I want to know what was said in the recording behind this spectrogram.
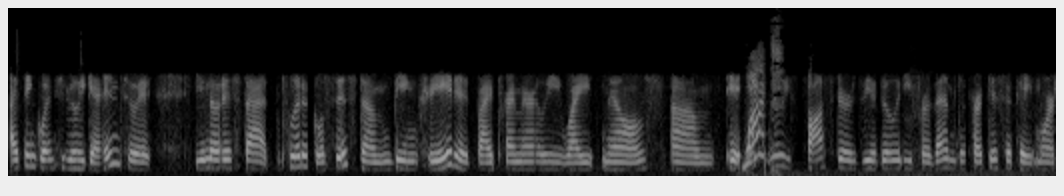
I think once you really get into it, you notice that the political system being created by primarily white males, um, it, it really fosters the ability for them to participate more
